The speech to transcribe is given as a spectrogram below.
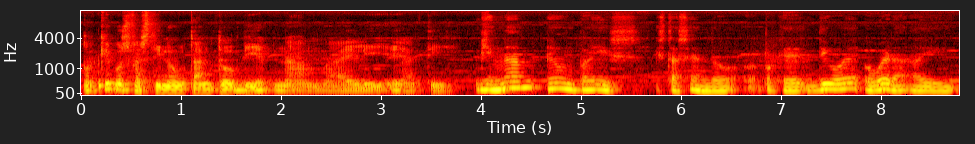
por que vos fascinou tanto Vietnam a Eli e a ti? Vietnam é un país está sendo, porque digo é, ou era hai,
